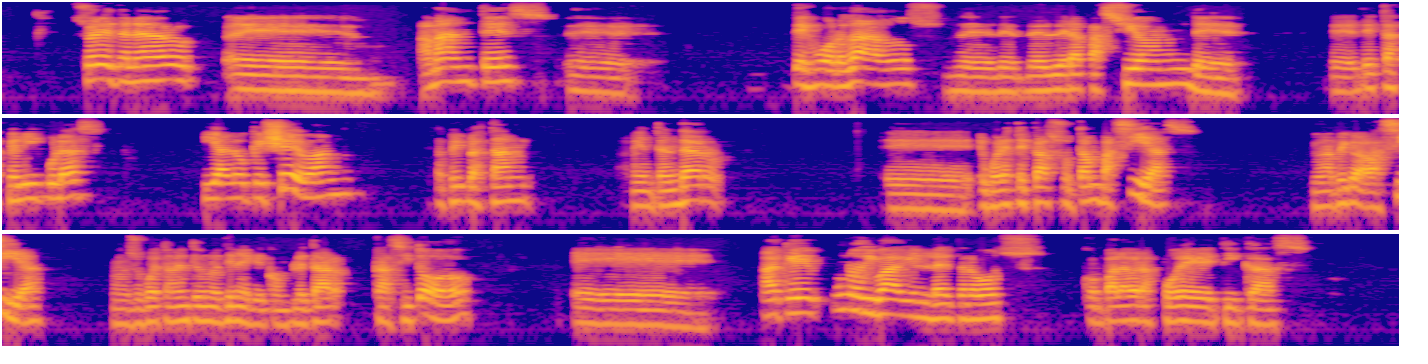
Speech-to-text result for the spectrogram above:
suele tener eh, amantes eh, desbordados de, de- la pasión de, estas películas y a lo que llevan, estas películas están, a mi entender, eh, en este caso tan vacías, una película vacía, donde supuestamente uno tiene que completar casi todo, eh, a que uno divague en Letterboxd con palabras poéticas,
